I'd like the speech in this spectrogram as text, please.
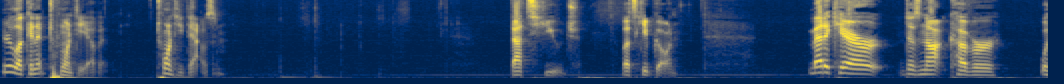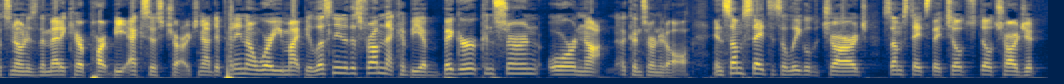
you're looking at 20 of it. 20,000. That's huge. Let's keep going. Medicare does not cover what's known as the Medicare Part B excess charge. Now, depending on where you might be listening to this from, that could be a bigger concern or not a concern at all. In some states, it's illegal to charge. Some states, they still charge it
